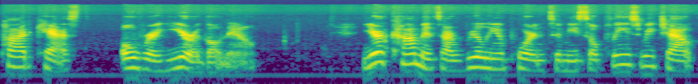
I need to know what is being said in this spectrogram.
podcast over a year ago now. Your comments are really important to me, so please reach out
